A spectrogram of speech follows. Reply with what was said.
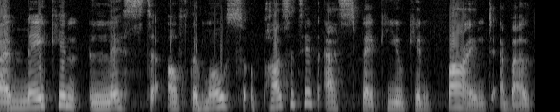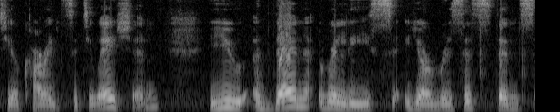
by making a list of the most positive aspect you can find about your current situation you then release your resistance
